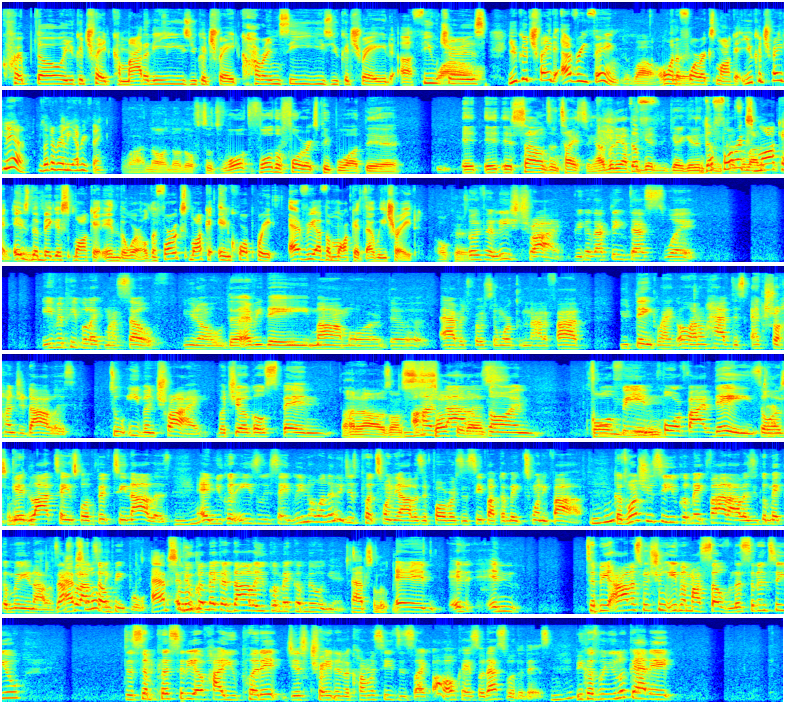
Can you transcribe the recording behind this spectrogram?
crypto, you could trade commodities, you could trade currencies, you could trade uh, futures, Wow. you could trade everything Wow, on a. Forex market. You could trade, yeah, literally everything. Wow, no, no, no. So for, for the Forex people out there, it, it, it sounds enticing. I really have to get, get, get into The it because Forex market is the biggest market in the world. The Forex market incorporate every other market that we trade. Okay. So if at least try, because I think that's what even people like myself, you know, the everyday mom or the average person working nine to five, you think like, oh, I don't have this extra hundred dollars to even try, but you'll go spend $100 on a hundred dollars on coffee in mhm. four or five days, or Absolutely. get lattes for fifteen dollars, and you could easily say, you know what, let me just put twenty dollars in forex and see if I can make twenty Because once you see you can make five dollars, you can make a million dollars. That's what I tell Absolutely. people. Absolutely. If you can make a dollar, you can make a million. Absolutely. And and and to be honest with you, even myself listening to you, the simplicity of how you put it, just trading the currencies, it's like, oh, okay, so that's what it is. Mm-hmm. Because when you look at it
